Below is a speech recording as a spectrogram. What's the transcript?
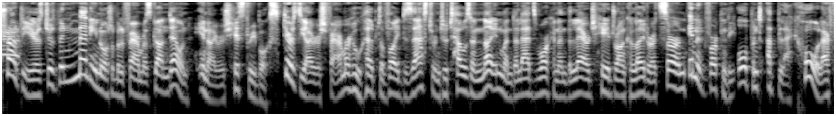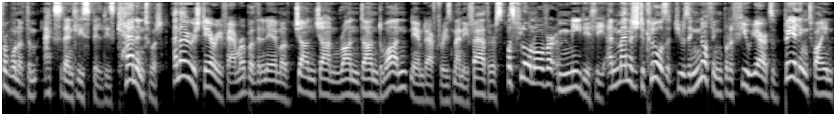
Throughout the years, there's been many notable farmers gone down in Irish history books. There's the Irish farmer who helped avoid disaster in 2009 when the lads working on the Large Hadron Collider at CERN inadvertently opened a black hole after one of them accidentally spilled his can into it. An Irish dairy farmer by the name of John John Ron Don Dwan, named after his many fathers, was flown over immediately and managed to close it using nothing but a few yards of baling twine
